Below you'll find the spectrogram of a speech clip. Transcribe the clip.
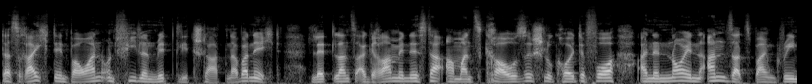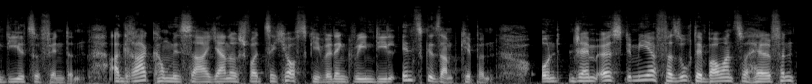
Das reicht den Bauern und vielen Mitgliedstaaten aber nicht. Lettlands Agrarminister Armands Krause schlug heute vor, einen neuen Ansatz beim Green Green Deal zu finden. Agrarkommissar Janusz Wojciechowski will den Green Deal insgesamt kippen. Und Cem Özdemir versucht den Bauern zu helfen,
